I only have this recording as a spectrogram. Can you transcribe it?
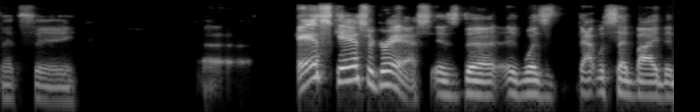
let's see. Uh, ass, gas, or grass is the it was that was said by the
